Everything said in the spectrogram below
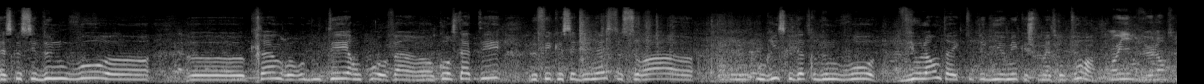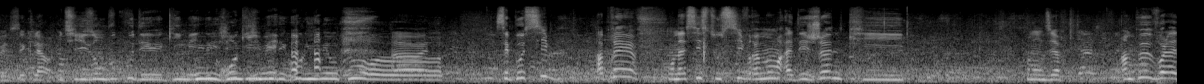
Est-ce que c'est de nouveau euh, craindre, redouter, en, enfin, constater le fait que cette jeunesse sera ou, risque d'être de nouveau violente avec toutes les guillemets que je peux mettre autour? Oui, violente, oui, c'est clair. Utilisons beaucoup des guillemets, oui, des gros guillemets. Des gros guillemets autour. Ah c'est possible. Après, on assiste aussi vraiment à des jeunes qui, comment dire, un peu voilà,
